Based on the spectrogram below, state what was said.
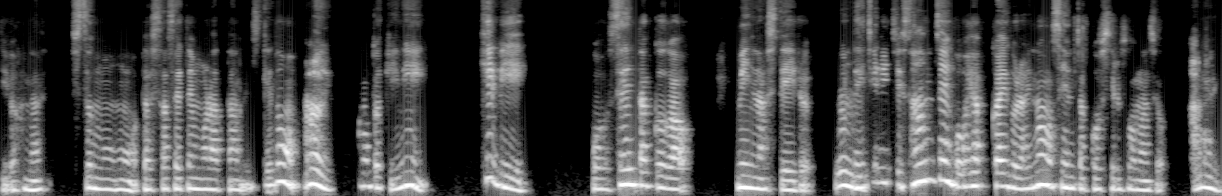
ていう話、質問を私させてもらったんですけど、そはい。の時に、日々、こう選択がみんなしている。で、うん。1日3500回ぐらいの選択をしてるそうなんですよ。はい。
